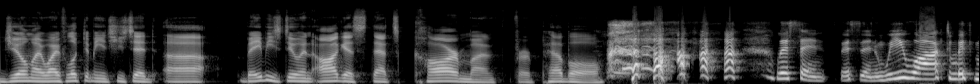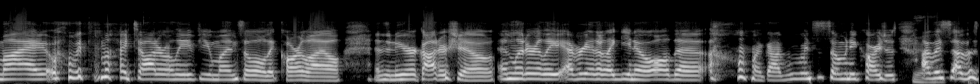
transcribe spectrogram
jill my wife looked at me and she said uh baby's due in august that's car month for pebble listen, listen. We walked with my with my daughter only a few months old at Carlisle and the New York Auto Show, and literally every other like you know all the oh my god, we went to so many car shows. Yeah. I was I was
